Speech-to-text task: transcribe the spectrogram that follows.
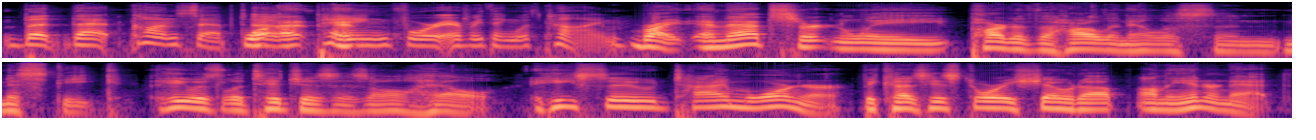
but that concept well, of paying and, for everything with time. Right, and that's certainly part of the Harlan Ellison mystique. He was litigious as all hell. He sued Time Warner because his story showed up on the internet.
